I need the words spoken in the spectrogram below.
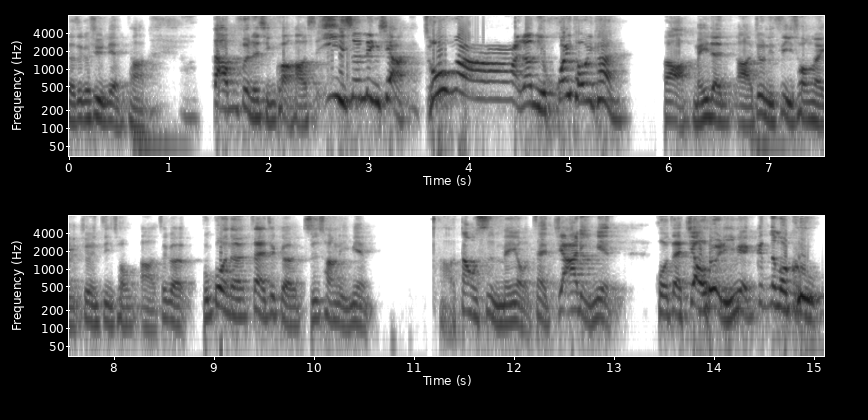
的这个训练啊。大部分的情况哈，是一声令下冲啊，然后你回头一看啊，没人啊，就你自己冲而已，就你自己冲啊。这个不过呢，在这个职场里面啊，倒是没有在家里面。或在教会里面更那么苦，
